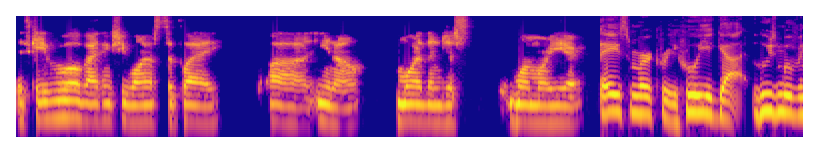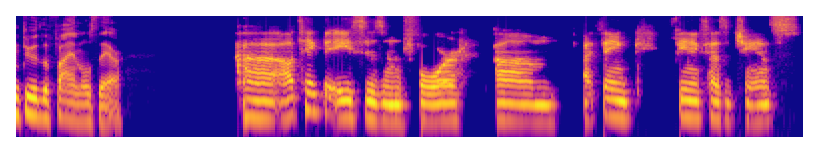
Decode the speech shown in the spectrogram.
is capable, but I think she wants to play. Uh, you know, more than just one more year. Ace Mercury, who you got? Who's moving through the finals there? Uh, I'll take the Aces in four. Um, I think Phoenix has a chance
